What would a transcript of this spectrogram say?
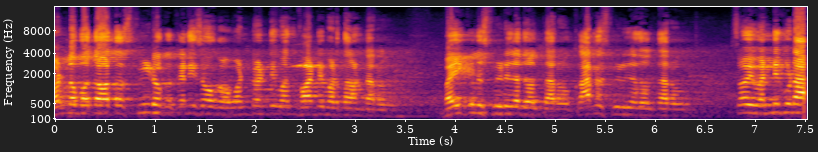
బండ్లో పోతా పోతా స్పీడ్ ఒక కనీసం ఒక వన్ ట్వంటీ వన్ ఫార్టీ పడుతూ ఉంటారు. బైకులు స్పీడ్గా తోలుతారు కార్లు స్పీడ్గా తోలుతారు. సో ఇవన్నీ కూడా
